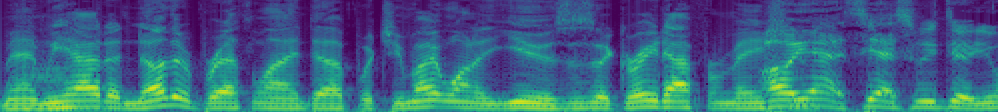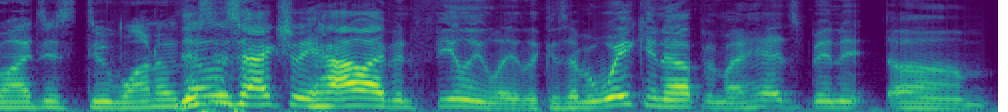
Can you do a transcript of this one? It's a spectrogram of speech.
Man, we had another breath lined up, which you might want to use. This is a great affirmation. Oh yes, yes, we do. You want to just do one of This those? This is actually how I've been feeling lately because I've been waking up and my head's been um,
